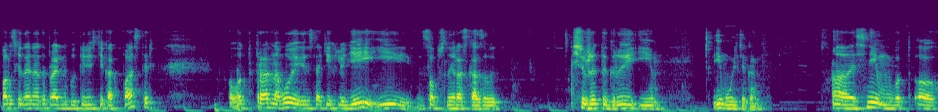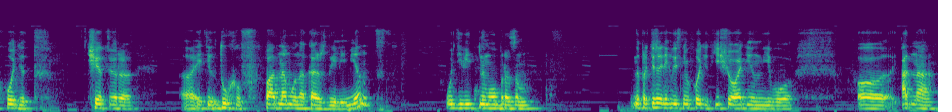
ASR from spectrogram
по-русски, наверное, это правильно будет перевести как пастырь. Вот про одного из таких людей и, собственно, и рассказывает сюжет игры и, и мультика. А, С ним вот э, ходит четверо э, этих духов по одному на каждый элемент, удивительным образом. На протяжении игры с ним ходит еще один его, одна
